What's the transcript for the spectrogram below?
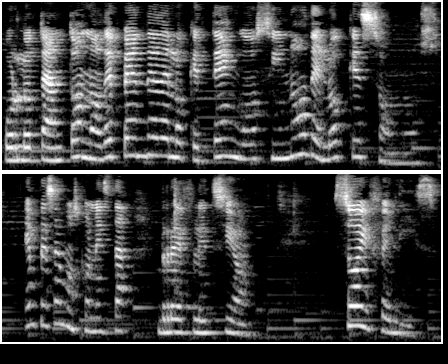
Por lo tanto, no depende de lo que tengo, sino de lo que somos. Empecemos con esta reflexión. Soy feliz.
